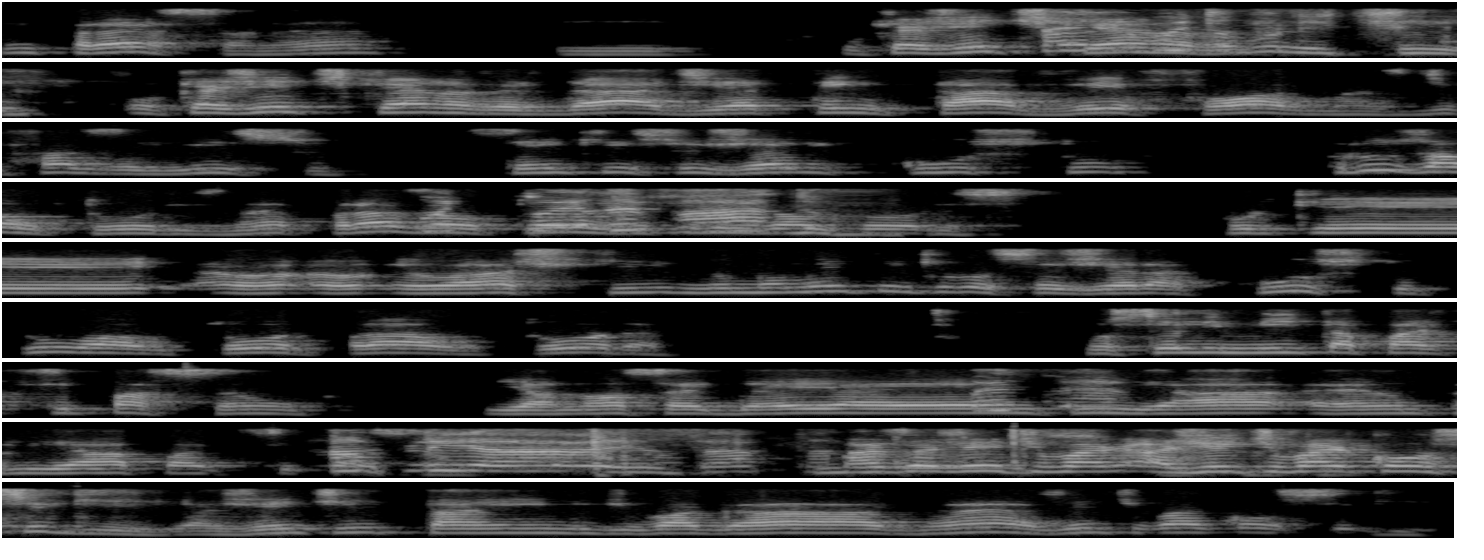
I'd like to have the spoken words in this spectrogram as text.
impressa, né? E o que a gente é quer, muito na, bonitinho. O que a gente quer, na verdade, é tentar ver formas de fazer isso sem que isso gere custo para os autores, né? para as autoras e para os autores. Porque eu, acho que no momento em que você gera custo para o autor, para a autora, você limita a participação. E a nossa ideia é, é. ampliar, é. é ampliar a participação. Ampliar, exatamente. Mas a gente vai, a gente vai conseguir. A gente está indo devagar, né? A gente vai conseguir.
